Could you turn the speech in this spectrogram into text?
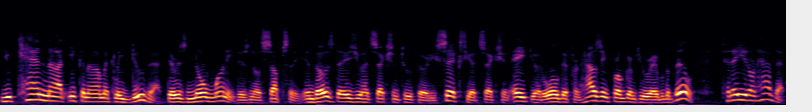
you cannot economically do that. There is no money. There's no subsidy. In those days, you had Section 236, you had Section 8, you had all different housing programs you were able to build. Today, you don't have that.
